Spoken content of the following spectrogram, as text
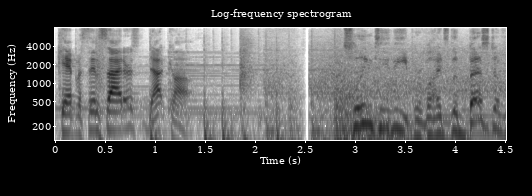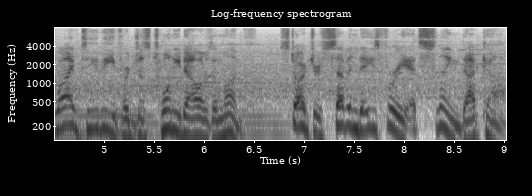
CampusInsiders.com. Sling TV provides the best of live TV for just $20 a month. Start your seven days free at sling.com.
